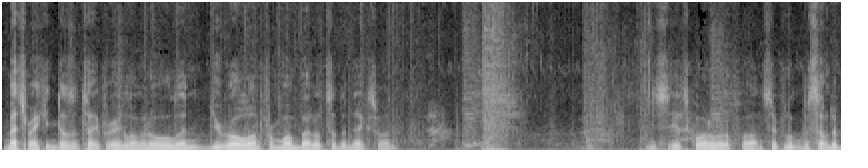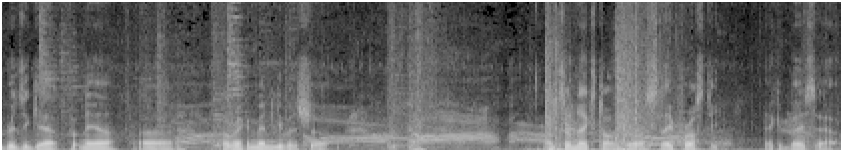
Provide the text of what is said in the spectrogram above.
Matchmaking doesn't take very long at all, and you roll on from one battle to the next one. You see, it's quite a lot of fun. So if you're looking for something to bridge the gap for now, uh, I recommend give it a shot. Until next time, guys, stay frosty. Echo Base out.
